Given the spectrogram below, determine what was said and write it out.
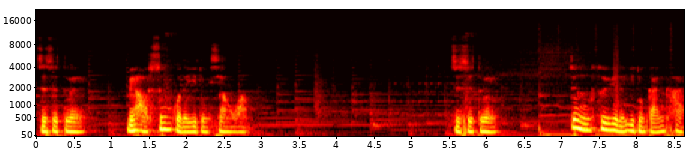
只是对美好生活的一种向往，只是对峥嵘岁月的一种感慨。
